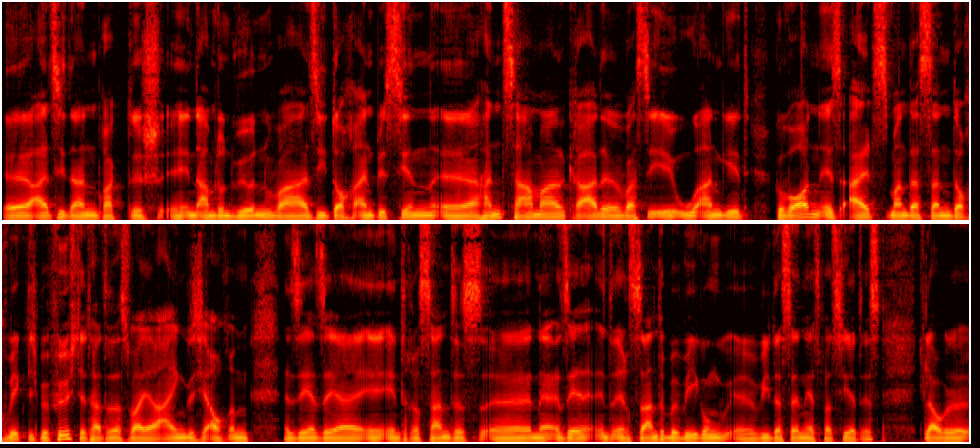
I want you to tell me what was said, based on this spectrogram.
als sie dann praktisch in Amt und Würden war, sie doch ein bisschen handsamer, gerade was die EU angeht, geworden ist, als man das dann doch wirklich befürchtet hatte. Das war ja eigentlich auch ein sehr, sehr interessantes, eine sehr interessante Bewegung, wie das denn jetzt passiert ist. Ich glaube,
